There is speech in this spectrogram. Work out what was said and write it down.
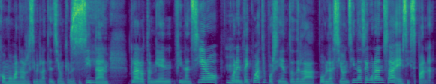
¿cómo van a recibir la atención que necesitan? Claro, también financiero, 44% de la población sin aseguranza es hispana.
